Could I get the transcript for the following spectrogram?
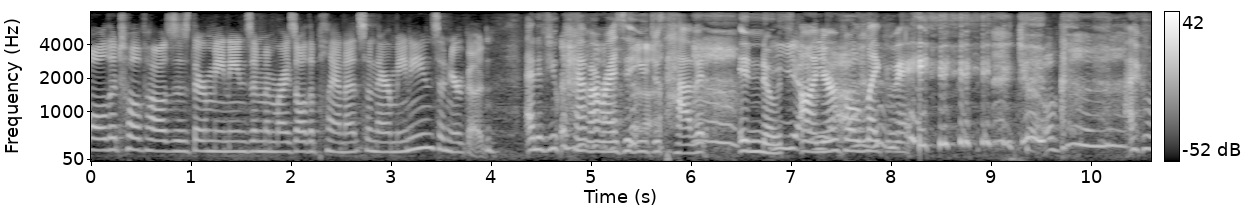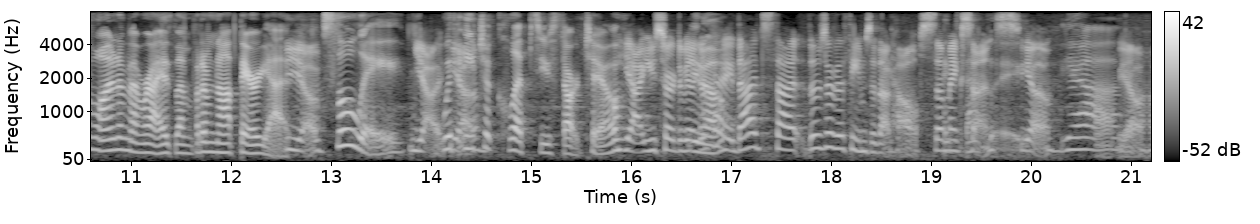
all the 12 houses, their meanings, and memorize all the planets and their meanings, and you're good. And if you can't memorize it, you just have it in notes Yeah, on your yeah. phone like me. True. I want to memorize them, but I'm not there yet. Yeah. Slowly. Yeah, With yeah. each eclipse, you start to. yeah, you start to be like, You know? okay, that's that. Those are the themes of that house. That makes sense. Yeah. Yeah. Yeah.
